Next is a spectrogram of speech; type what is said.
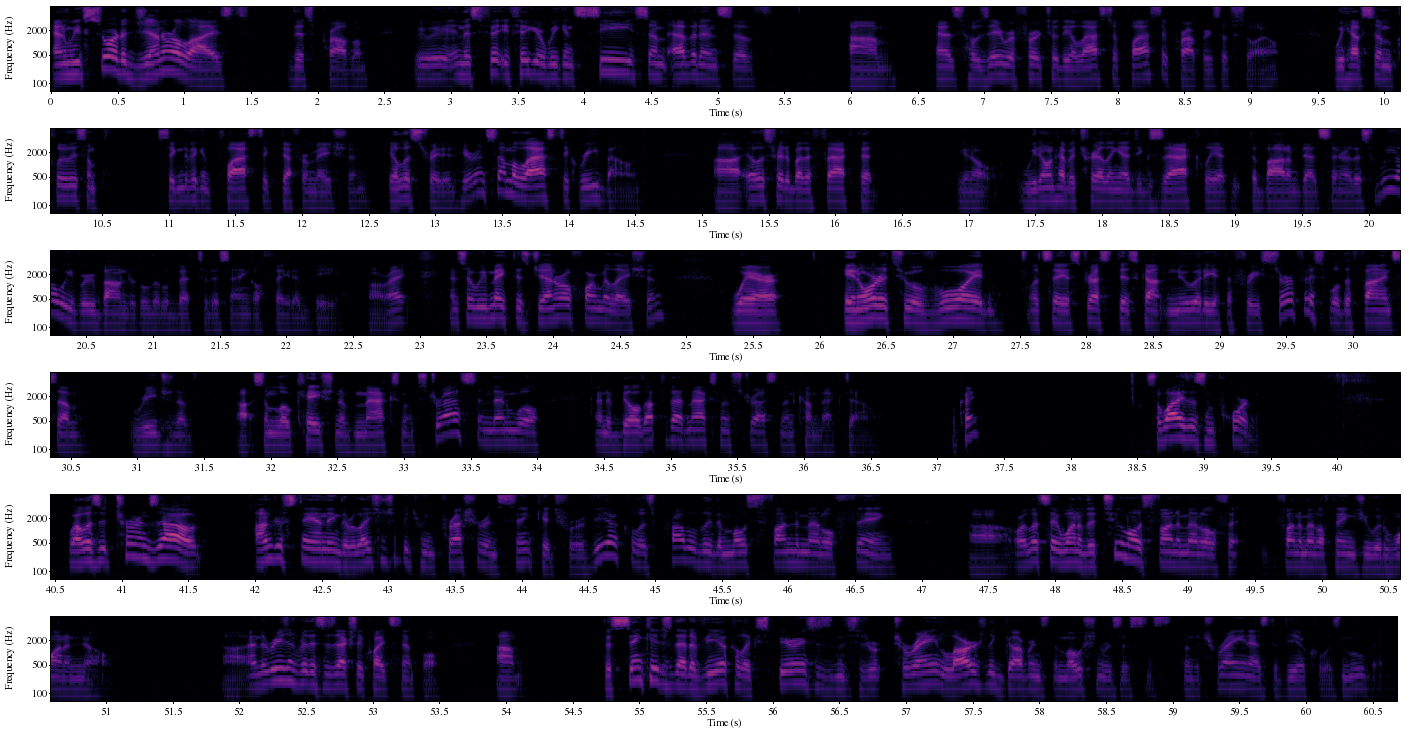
And we've sort of generalized this problem. We, in this fi- figure, we can see some evidence of um, as Jose referred to the elastoplastic properties of soil, we have some clearly some significant plastic deformation illustrated here and some elastic rebound, uh, illustrated by the fact that you know, we don't have a trailing edge exactly at the bottom dead center of this wheel. We've rebounded a little bit to this angle theta b, all right? And so we make this general formulation where in order to avoid, let's say, a stress discontinuity at the free surface, we'll define some region of, uh, some location of maximum stress, and then we'll kind of build up to that maximum stress and then come back down. Okay? So, why is this important? Well, as it turns out, understanding the relationship between pressure and sinkage for a vehicle is probably the most fundamental thing, uh, or let's say one of the two most fundamental, th- fundamental things you would want to know. Uh, and the reason for this is actually quite simple. Um, the sinkage that a vehicle experiences in the ter- terrain largely governs the motion resistance from the terrain as the vehicle is moving.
